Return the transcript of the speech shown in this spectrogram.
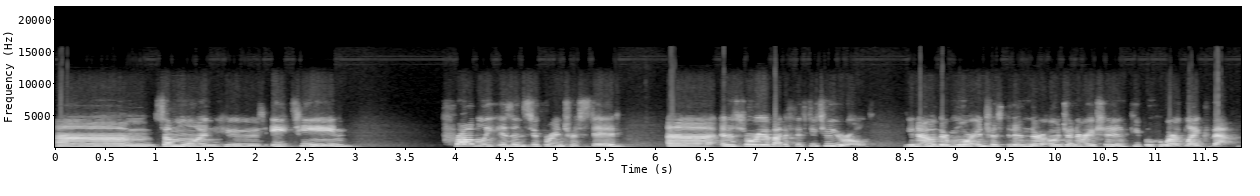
Um, someone who's 18 probably isn't super interested uh, in a story about a 52 year old. You know, they're more interested in their own generation and people who are like them.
